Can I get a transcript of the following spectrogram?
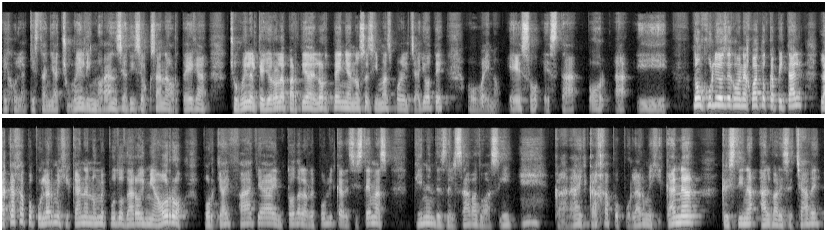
híjole, aquí están ya Chumel, ignorancia, dice Oxana Ortega. Chumel, el que lloró la partida de Lord Peña, no sé si más por el chayote o bueno, eso está por ahí. Don Julio es de Guanajuato, capital. La Caja Popular Mexicana no me pudo dar hoy mi ahorro porque hay falla en toda la República de Sistemas. Tienen desde el sábado así. Caray, Caja Popular Mexicana. Cristina Álvarez Echave,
